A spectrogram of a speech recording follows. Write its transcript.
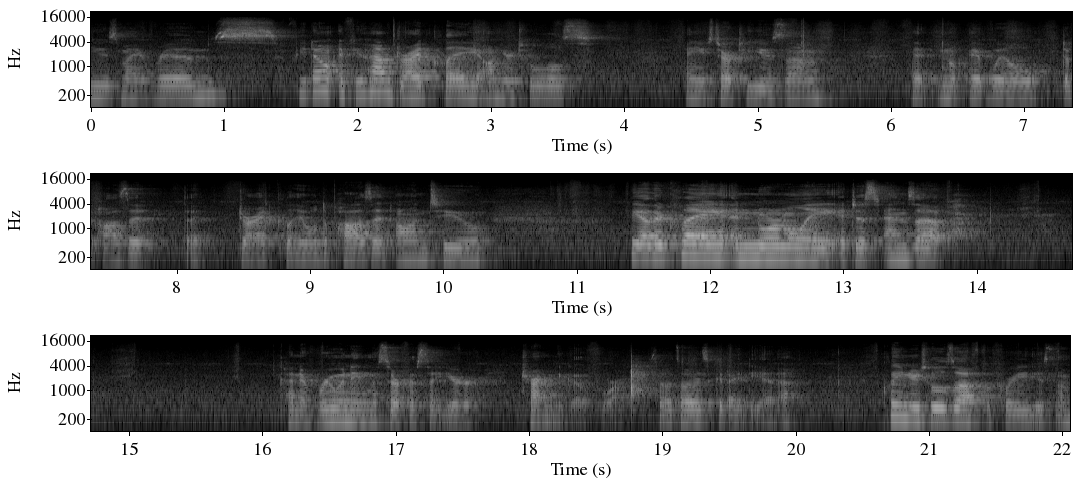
use my ribs. If you don't, if you have dried clay on your tools and you start to use them, it, it will deposit, the dried clay will deposit onto the other clay and normally it just ends up kind of ruining the surface that you're trying to go for. So it's always a good idea to clean your tools off before you use them.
